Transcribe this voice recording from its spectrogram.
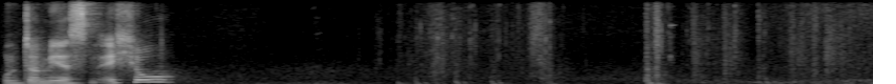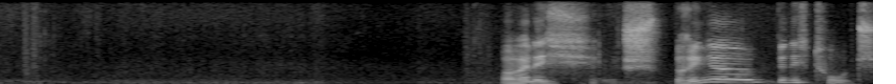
Unter mir ist ein Echo. Aber wenn ich springe, bin ich tot.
